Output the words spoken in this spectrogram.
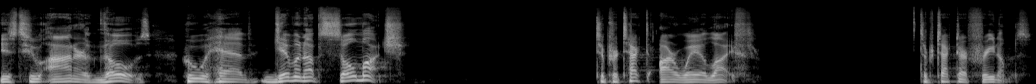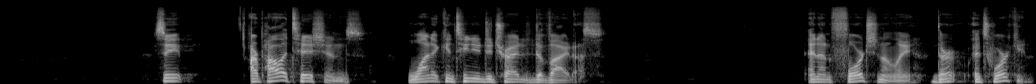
is to honor those who have given up so much to protect our way of life, to protect our freedoms. See, our politicians want to continue to try to divide us. And unfortunately, it's working.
